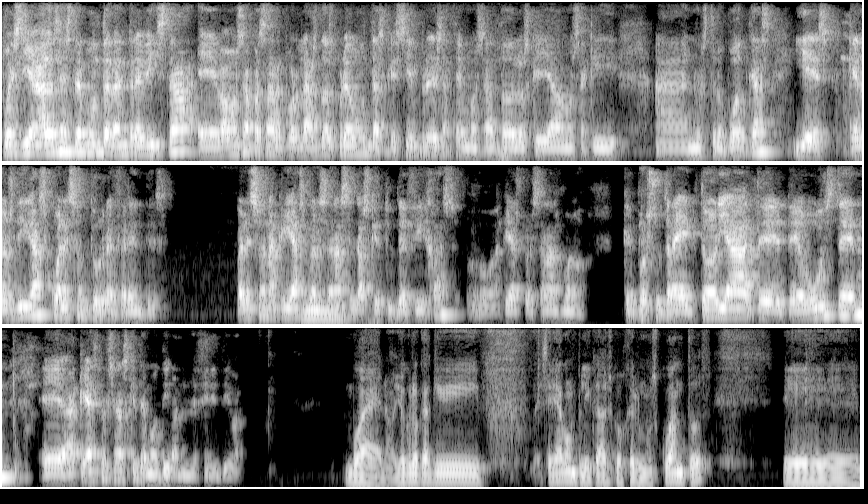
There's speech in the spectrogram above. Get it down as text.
Pues llegados a este punto de la entrevista, eh, vamos a pasar por las dos preguntas que siempre les hacemos a todos los que llevamos aquí a nuestro podcast y es que nos digas cuáles son tus referentes. ¿Cuáles son aquellas mm. personas en las que tú te fijas o aquellas personas, bueno, que por su trayectoria te, gusten, eh, aquellas personas que te motivan en definitiva? Bueno, yo creo que aquí sería complicado escoger unos cuantos. Eh,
